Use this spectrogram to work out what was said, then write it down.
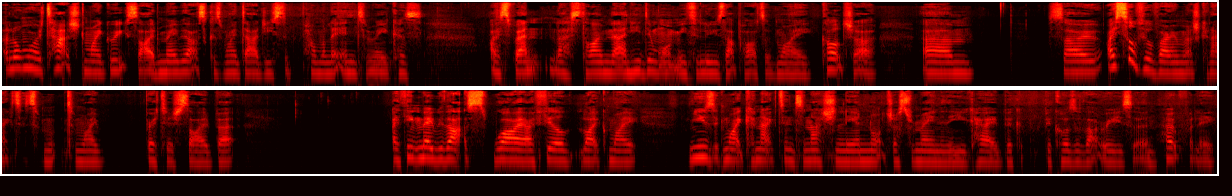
a lot more attached to my Greek side. Maybe that's because my dad used to pummel it into me because I spent less time there and he didn't want me to lose that part of my culture. Um, so I still feel very much connected to, to my British side, but I think maybe that's why I feel like my music might connect internationally and not just remain in the UK because of that reason, hopefully.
